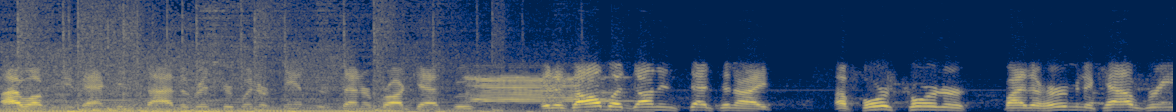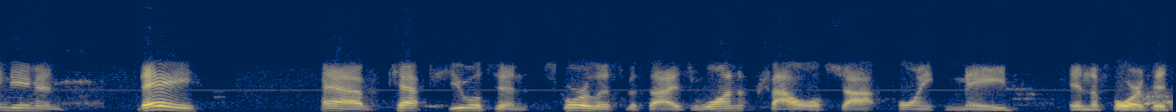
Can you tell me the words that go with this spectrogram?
I welcome you back inside the Richard Winter Cancer Center broadcast booth. It is all but done and said tonight. A fourth quarter by the Hermon DeKalb Green Demons. They have kept Heuvelton scoreless besides one foul shot point made in the fourth. It's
